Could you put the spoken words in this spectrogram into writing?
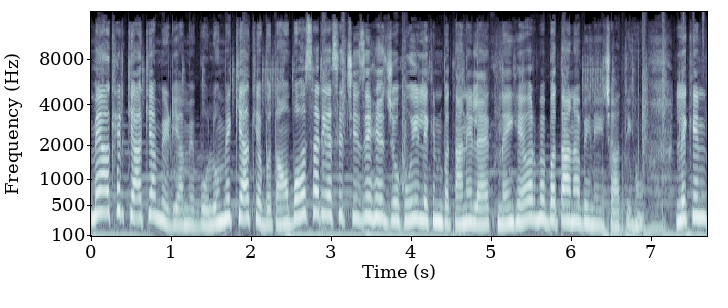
मैं आखिर क्या क्या मीडिया में बोलूँ, मैं क्या क्या बताऊँ? बहुत सारी ऐसी चीज़ें हैं जो हुई, लेकिन बताने लायक नहीं है और मैं बताना भी नहीं चाहती हूँ। लेकिन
